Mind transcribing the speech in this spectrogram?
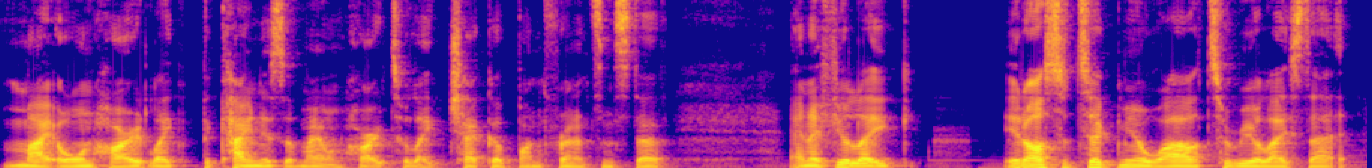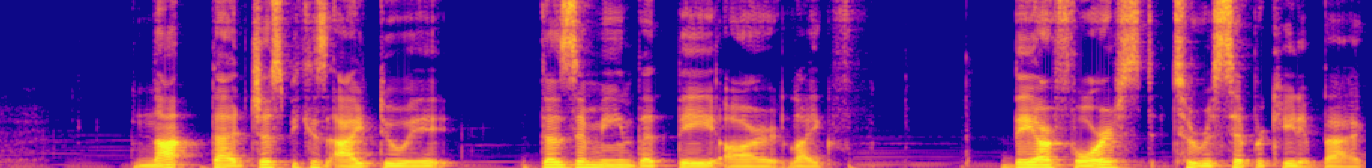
my own heart, like the kindness of my own heart to like check up on friends and stuff. And I feel like it also took me a while to realize that not that just because I do it doesn't mean that they are like they are forced to reciprocate it back.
